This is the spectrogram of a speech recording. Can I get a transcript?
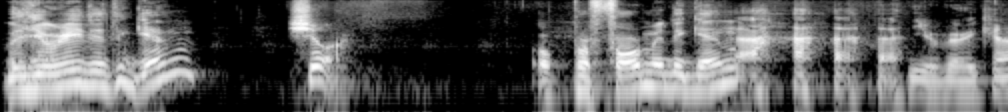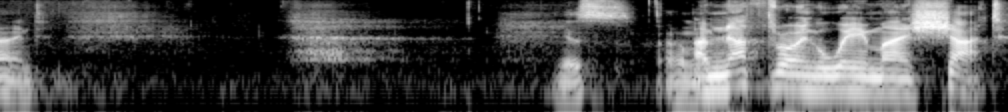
will you read it again? Sure, Or perform it again? you're very kind. Yes. um, I'm not throwing away my shot.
